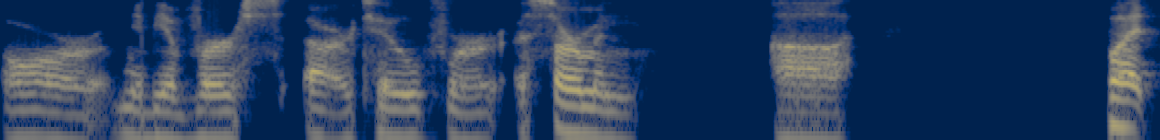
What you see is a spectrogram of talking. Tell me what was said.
or maybe a verse or two for a sermon. Uh, but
